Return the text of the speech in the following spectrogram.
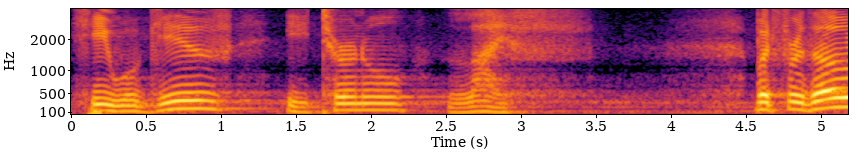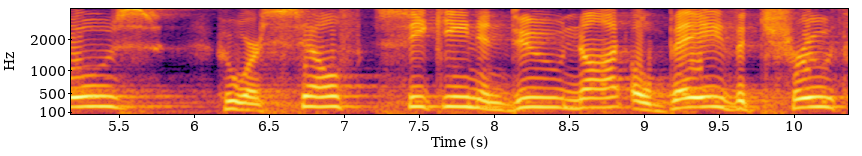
he will give eternal life. But for those who are self seeking and do not obey the truth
